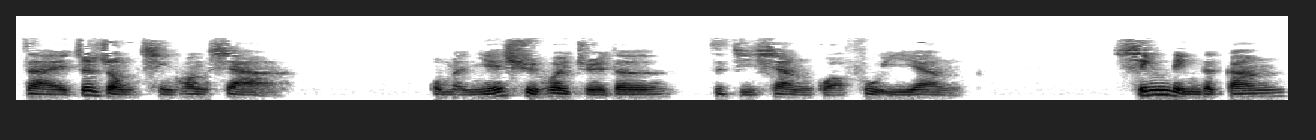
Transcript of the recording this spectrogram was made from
在这种情况下，我们也许会觉得自己像寡妇一样，心灵的缸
